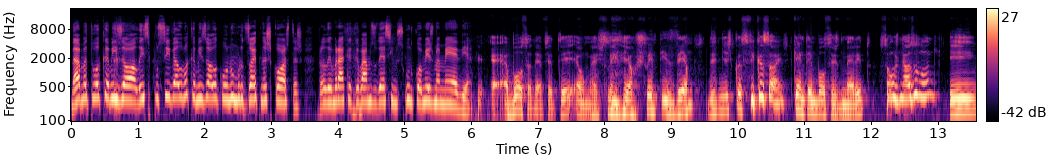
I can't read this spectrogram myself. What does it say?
dá-me a tua camisola, e se possível, uma camisola com o número 18 nas costas, para lembrar que acabámos o 12 com a mesma média. É, A bolsa da FCT é, uma excelente, é um excelente exemplo das minhas classificações. Quem tem bolsas de mérito são os melhores alunos. E,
